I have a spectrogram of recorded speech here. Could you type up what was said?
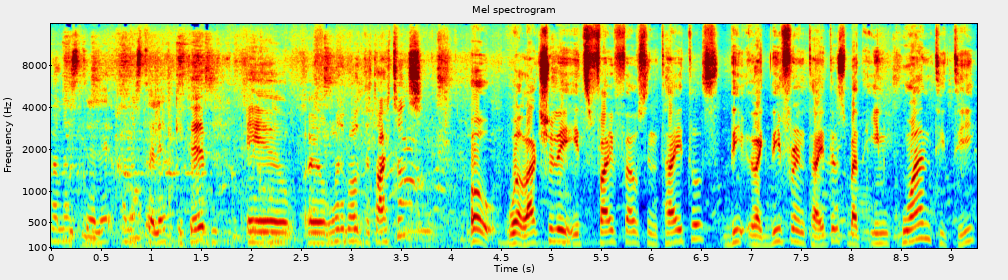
5000 5000 كتاب uh, uh, What about the titles? Oh, well, actually, it's 5,000 titles, di- like different titles, but in quantity,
